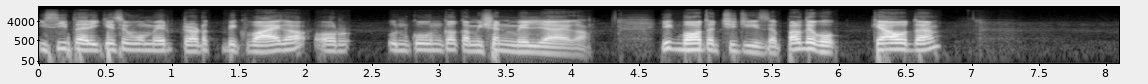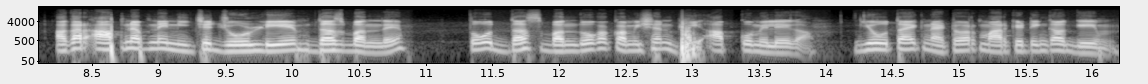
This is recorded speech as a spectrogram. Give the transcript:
इसी तरीके से वो मेरे प्रोडक्ट बिकवाएगा और उनको उनका कमीशन मिल जाएगा। ये बहुत अच्छी चीज़ है। पर देखो, क्या होता है, अगर आपने अपने नीचे जोड़ लिए दस बंदे तो दस बंदों का कमीशन भी आपको मिलेगा। ये होता है एक नेटवर्क मार्केटिंग का गेम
